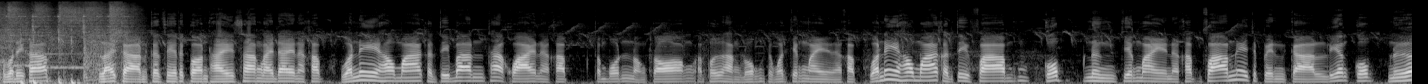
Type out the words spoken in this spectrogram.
สวัสดีครับ รายการเกษตรกรไทยสร้างรายได้นะครับ วันนี้เฮามากันที่บ้านท่าควายนะครับตำบลหนองตองอำเภอหางดงจังหวัดเชียงใหม่นะครับ วันนี้เฮามากันที่ฟาร์มกบหนึ่งเชียงใหม่นะครับฟาร์มนี่จะเป็นการเลี้ยงกบเนื้อ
